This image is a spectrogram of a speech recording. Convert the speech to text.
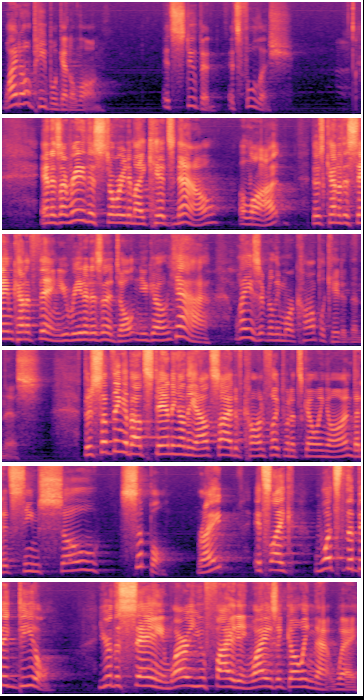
Why don't people get along? It's stupid, it's foolish. And as I'm reading this story to my kids now, a lot, there's kind of the same kind of thing. You read it as an adult and you go, yeah, why is it really more complicated than this? There's something about standing on the outside of conflict when it's going on that it seems so simple, right? It's like, what's the big deal? You're the same. Why are you fighting? Why is it going that way?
